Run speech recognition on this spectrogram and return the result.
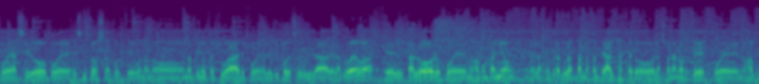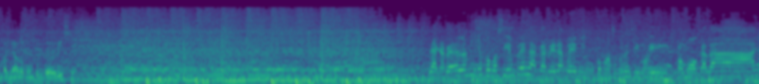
pues ha sido pues exitosa porque bueno no, no, ha tenido que actuar pues el equipo de seguridad de la prueba. El calor pues nos acompañó. Eh, las temperaturas están bastante altas pero la zona norte pues nos ha acompañado con un poquito de brise La carrera de los niños, como siempre, es la carrera premium, como nosotros decimos, y como cada año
